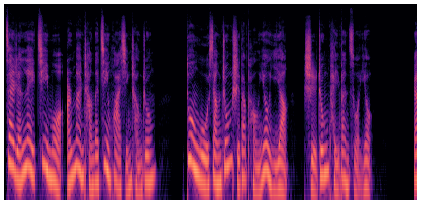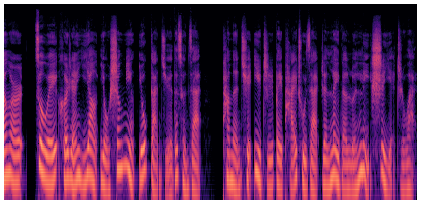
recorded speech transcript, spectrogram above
在人类寂寞而漫长的进化形成中，动物像忠实的朋友一样，始终陪伴左右。然而，作为和人一样有生命、有感觉的存在，它们却一直被排除在人类的伦理视野之外。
